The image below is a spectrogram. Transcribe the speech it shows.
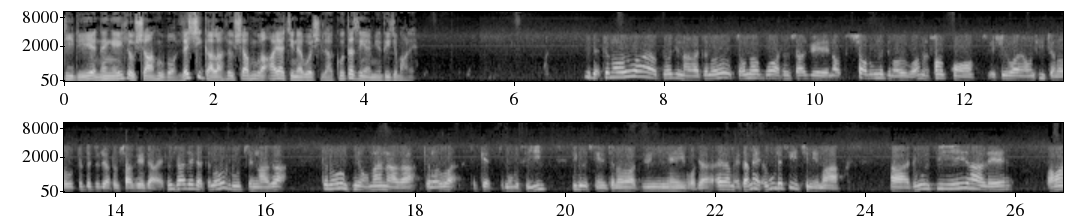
ဒီဒီရဲ့နိုင်ငံရေးလှုပ်ရှားမှုပေါ့လက်ရှိကာလလှုပ်ရှားမှုကအားရကျင်းတဲ့ဘက်ရှိလားကိုသက်စင်အမြင်သိချင်ပါတယ် ကျွန်တော်တို့ကပြောချင်တာကကျွန်တော်တို့ကျောင်းသားဘဝလှူရှားခဲ့တယ်နောက်ရှောက်လုံးနဲ့ကျွန်တော်တို့ဘောနော်ဆောင်းခွန်ရွှေဝါအောင်ထိကျွန်တော်တို့တက်တက်ကြွကြွလှူရှားခဲ့ကြတယ်လှူရှားခဲ့ကြကျွန်တော်တို့လူချင်တာကကျွန်တော်တို့မျှော်မှန်းတာကကျွန်တော်တို့ကတကယ်ဒီမိုကရေစီပြီးလို့ရှိရင်ကျွန်တော်တို့ကပြည်ငြိမ်းရေးပေါ့ဗျာအဲဒါမဲ့ဒါမဲ့အခုလက်ရှိအချိန်မှာအာဒီမိုကရေစီရေးကလည်းဘာမှ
